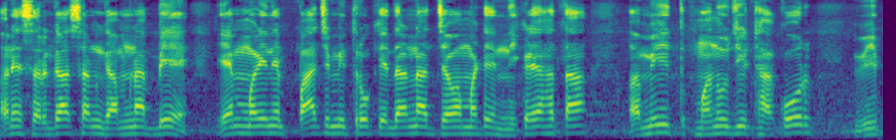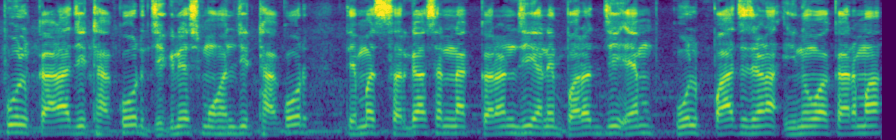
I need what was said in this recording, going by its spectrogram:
અને સરગાસણ ગામના બે એમ મળીને પાંચ મિત્રો કેદારનાથ જવા માટે નીકળ્યા હતા. અમિત, મનુજી ઠાકોર, વિપુલ કાળાજી ઠાકોર, જિગ્નેશ મોહનજી ઠાકોર તેમજ સરગાસણના કરણજી અને ભરતજી એમ કુલ પાંચ જણા ઇનોવા કારમાં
